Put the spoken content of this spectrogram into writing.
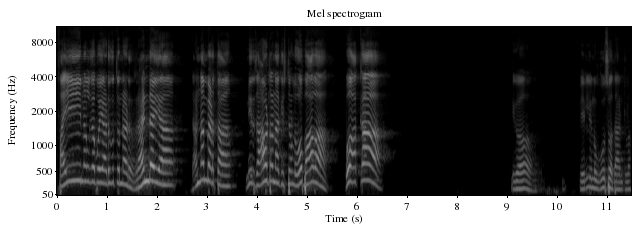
ఫైనల్గా పోయి అడుగుతున్నాడు రండయ్యా దండం పెడతా మీరు చావటం నాకు ఇష్టం లేదు. ఓ బావా ఓ అక్క. ఇగో వెళ్ళి నువ్వు కూసో దాంట్లో.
